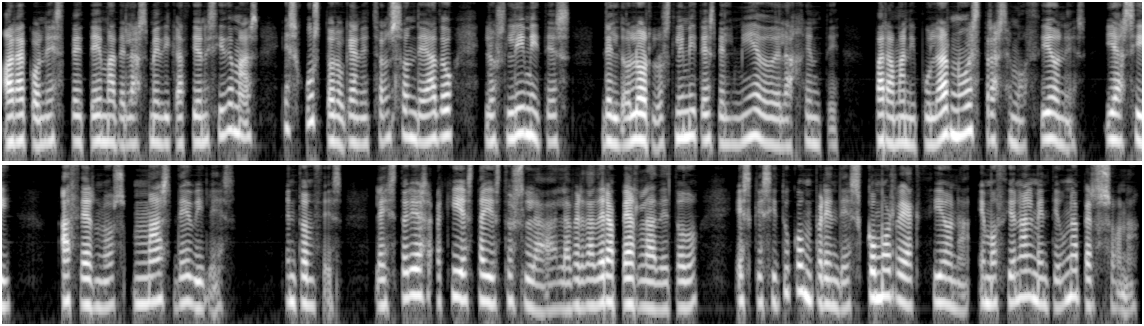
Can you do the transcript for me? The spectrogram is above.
Ahora con este tema de las medicaciones y demás, es justo lo que han hecho, han sondeado los límites del dolor, los límites del miedo de la gente, para manipular nuestras emociones y así hacernos más débiles. Entonces, la historia aquí está, y esto es la, la verdadera perla de todo, es que si tú comprendes cómo reacciona emocionalmente una persona,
